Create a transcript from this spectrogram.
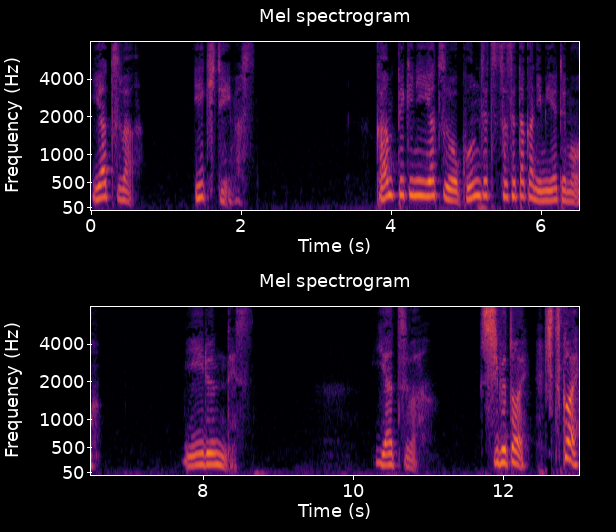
奴は生きています。完璧に奴を根絶させたかに見えても、いるんです。奴は、しぶとい、しつこい。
